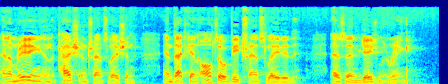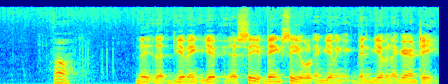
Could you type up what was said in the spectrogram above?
and I'm reading in the Passion translation, and that can also be translated as an engagement ring. Oh the, that giving, give, see, being sealed and giving, been given a guarantee.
